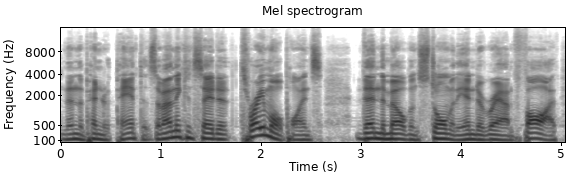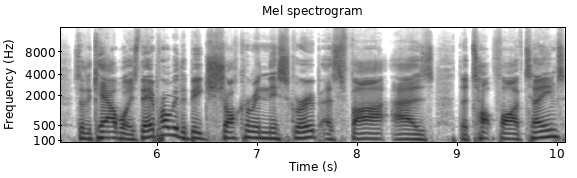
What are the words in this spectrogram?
than the Penrith Panthers. They've only conceded three more points than the Melbourne Storm at the end of round five. So the Cowboys, they're probably the big shocker in this group as far as the top five teams.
